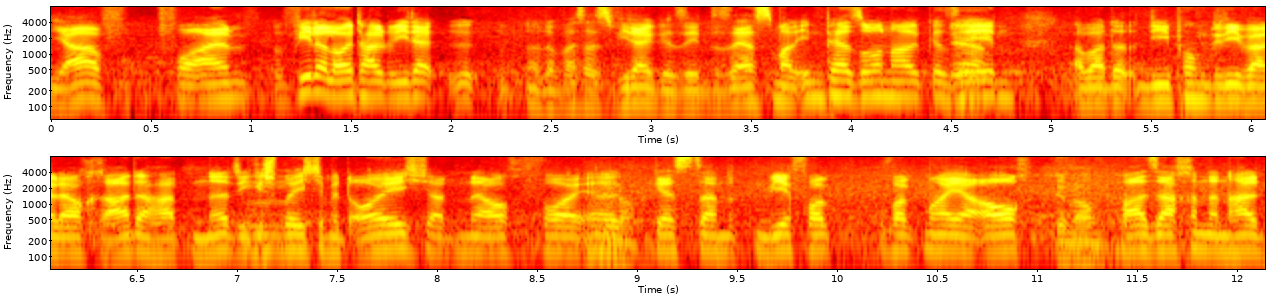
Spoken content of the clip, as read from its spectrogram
ja, vor allem viele Leute halt wieder, oder was heißt wieder gesehen, das erste Mal in Person halt gesehen, ja. aber die Punkte, die wir halt auch gerade hatten, ne? die mhm. Gespräche mit euch hatten wir auch vor, äh, genau. gestern, hatten wir Volk, Volkmar ja auch genau. ein paar Sachen dann halt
